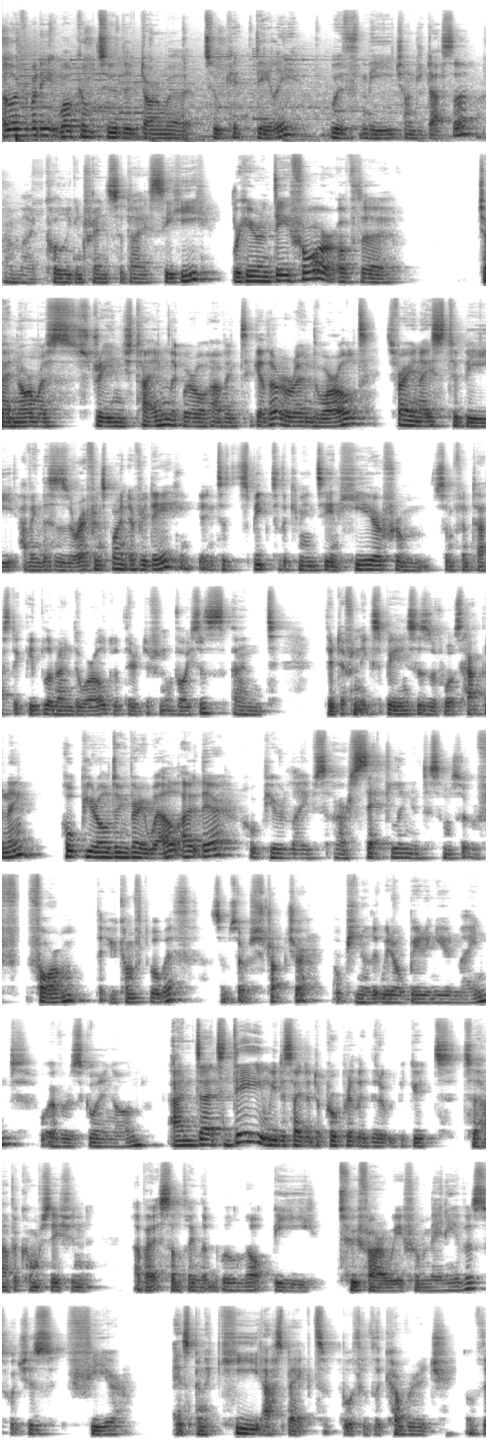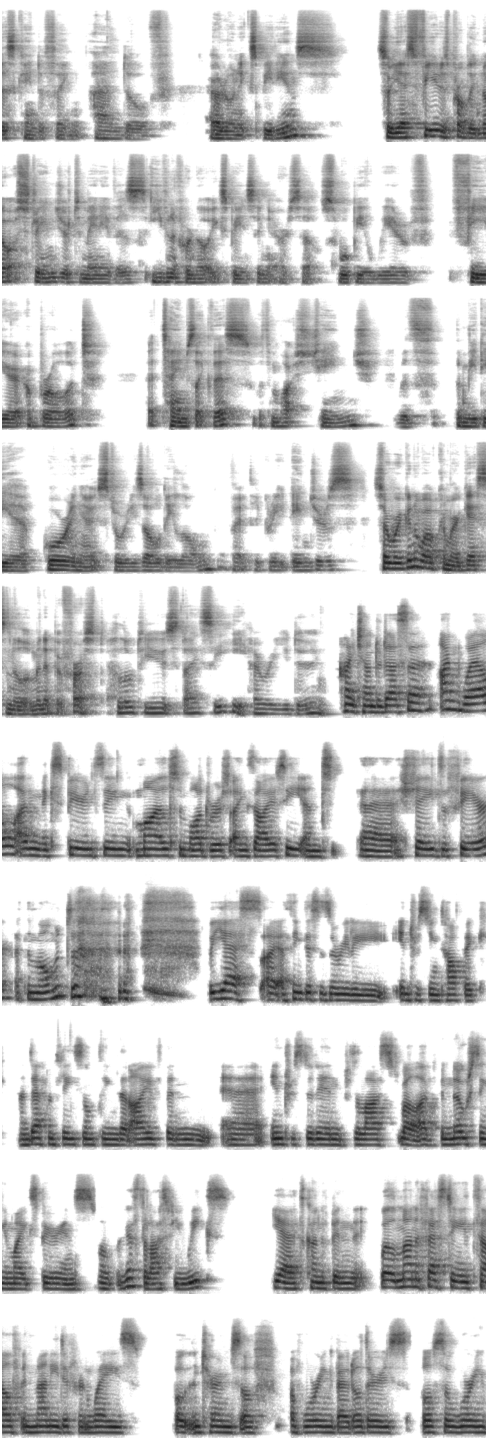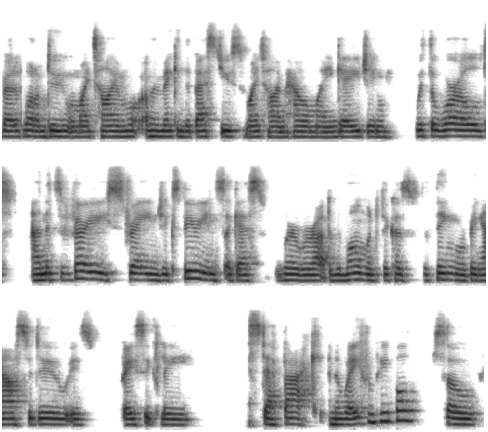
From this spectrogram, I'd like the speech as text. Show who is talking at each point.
Speaker 1: Hello, everybody. Welcome to the Dharma Toolkit Daily with me, Chandradasa, and my colleague and friend Sadai Sihi. We're here on day four of the ginormous, strange time that we're all having together around the world. It's very nice to be having this as a reference point every day, getting to speak to the community and hear from some fantastic people around the world with their different voices and their different experiences of what's happening. Hope you're all doing very well out there. Hope your lives are settling into some sort of form that you're comfortable with, some sort of structure. Hope you know that we're all bearing you in mind, whatever is going on. And uh, today we decided appropriately that it would be good to have a conversation about something that will not be too far away from many of us, which is fear. It's been a key aspect both of the coverage of this kind of thing and of our own experience so, yes, fear is probably not a stranger to many of us, even if we're not experiencing it ourselves. We'll be aware of fear abroad at times like this, with much change, with the media pouring out stories all day long about the great dangers. So, we're going to welcome our guests in a little minute, but first, hello to you, Sihi. How are you doing?
Speaker 2: Hi, Chandradasa. I'm well. I'm experiencing mild to moderate anxiety and uh, shades of fear at the moment. but yes, I, I, think this is a really interesting topic and definitely something that I've been uh, interested in for the last, well, I've been noticing in my experience, well, I guess the last few weeks. Yeah, it's kind of been, well, manifesting itself in many different ways, both in terms of, of worrying about others, also worrying about what I'm doing with my time. Am I making the best use of my time? How am I engaging with the world? And it's a very strange experience, I guess, where we're at in the moment, because the thing we're being asked to do is basically step back and away from people. So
